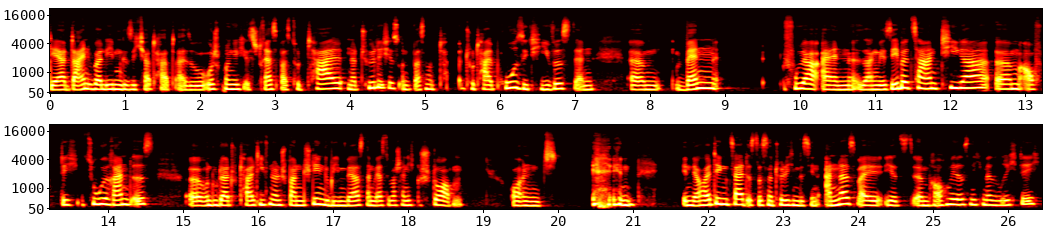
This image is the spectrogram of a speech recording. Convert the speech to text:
der dein Überleben gesichert hat. Also ursprünglich ist Stress was total Natürliches und was total Positives, denn ähm, wenn früher ein, sagen wir, Säbelzahntiger ähm, auf dich zugerannt ist äh, und du da total tiefenentspannt stehen geblieben wärst, dann wärst du wahrscheinlich gestorben. Und in, in der heutigen Zeit ist das natürlich ein bisschen anders, weil jetzt ähm, brauchen wir das nicht mehr so richtig.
